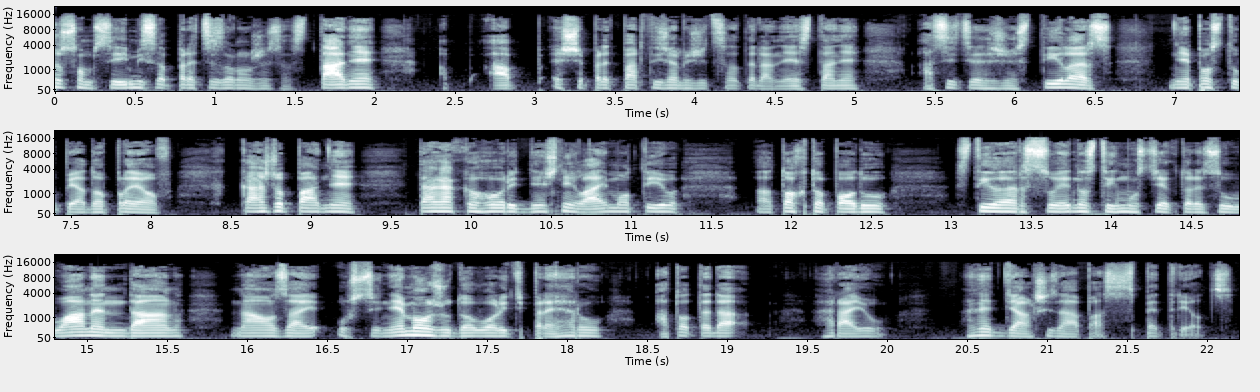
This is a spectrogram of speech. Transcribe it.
čo som si myslel pred sezónou, že sa stane a a ešte pred pár týždňami, že sa teda nestane a síce, že Steelers nepostupia do playoff. Každopádne, tak ako hovorí dnešný motiv eh, tohto podu, Steelers sú jedno z tých mustiev, ktoré sú one and done, naozaj už si nemôžu dovoliť prehru a to teda hrajú hneď ďalší zápas s Patriots.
